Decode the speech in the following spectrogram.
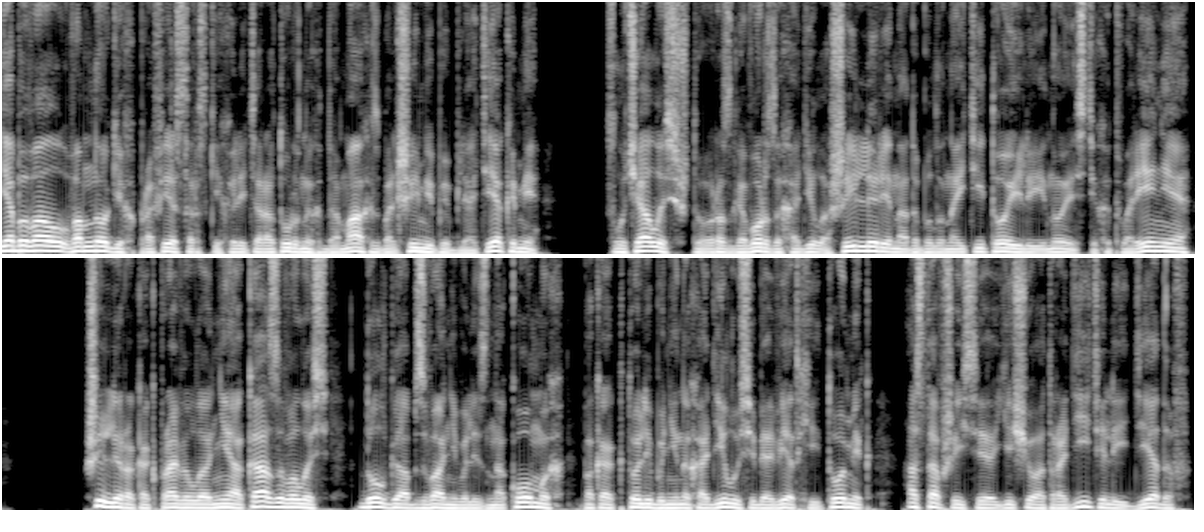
Я бывал во многих профессорских и литературных домах с большими библиотеками. Случалось, что разговор заходил о Шиллере, надо было найти то или иное стихотворение – Шиллера, как правило, не оказывалось, долго обзванивали знакомых, пока кто-либо не находил у себя ветхий томик, оставшийся еще от родителей, дедов.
